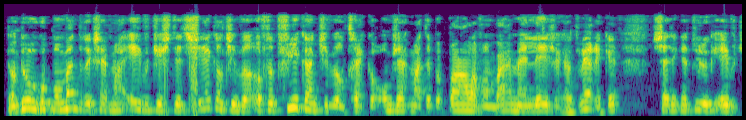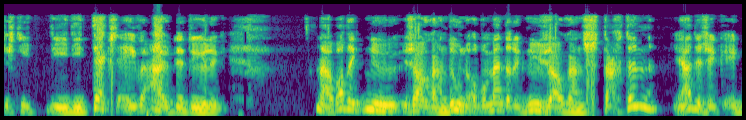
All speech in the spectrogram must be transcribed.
Dan doe ik op het moment dat ik zeg maar eventjes dit cirkeltje wil, of dat vierkantje wil trekken om zeg maar te bepalen van waar mijn lezer gaat werken, zet ik natuurlijk eventjes die, die, die tekst even uit natuurlijk. Nou, wat ik nu zou gaan doen, op het moment dat ik nu zou gaan starten, ja, dus ik, ik,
